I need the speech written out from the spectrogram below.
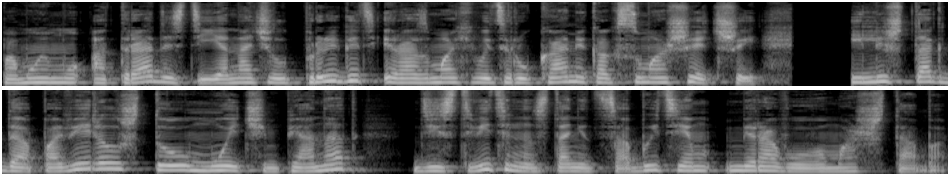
По-моему, от радости я начал прыгать и размахивать руками, как сумасшедший, и лишь тогда поверил, что мой чемпионат действительно станет событием мирового масштаба.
